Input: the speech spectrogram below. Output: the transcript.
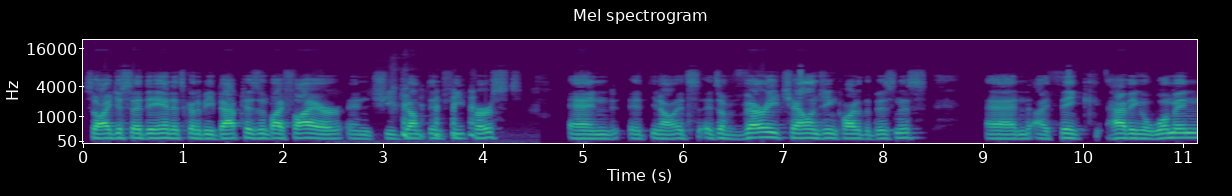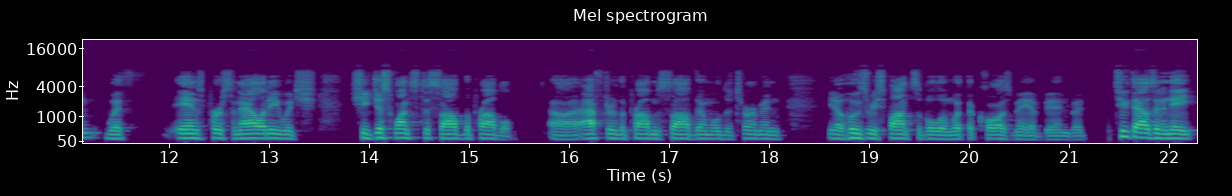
So I just said to Ann, it's going to be baptism by fire. And she jumped in feet first. And it, you know, it's, it's a very challenging part of the business. And I think having a woman with Ann's personality, which she just wants to solve the problem. Uh, after the problem's solved, then we'll determine, you know, who's responsible and what the cause may have been. But 2008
